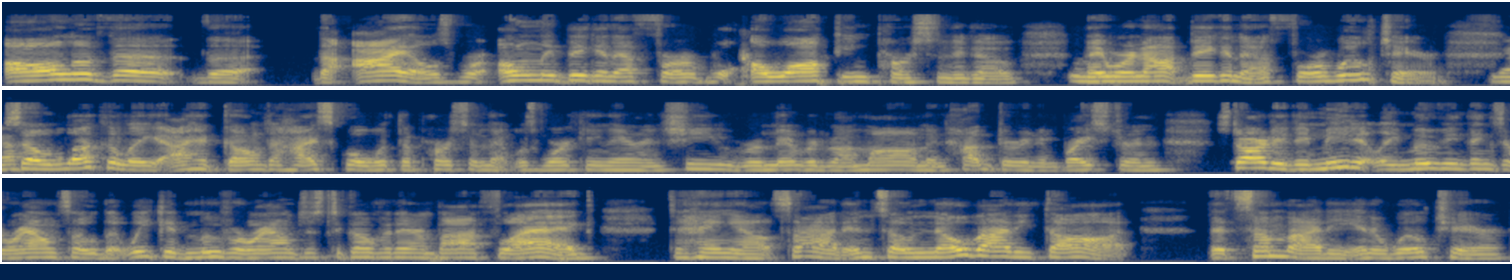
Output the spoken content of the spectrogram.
all of the the the aisles were only big enough for a walking person to go. Mm-hmm. They were not big enough for a wheelchair. Yeah. So luckily I had gone to high school with the person that was working there and she remembered my mom and hugged her and embraced her and started immediately moving things around so that we could move around just to go over there and buy a flag to hang outside. And so nobody thought that somebody in a wheelchair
